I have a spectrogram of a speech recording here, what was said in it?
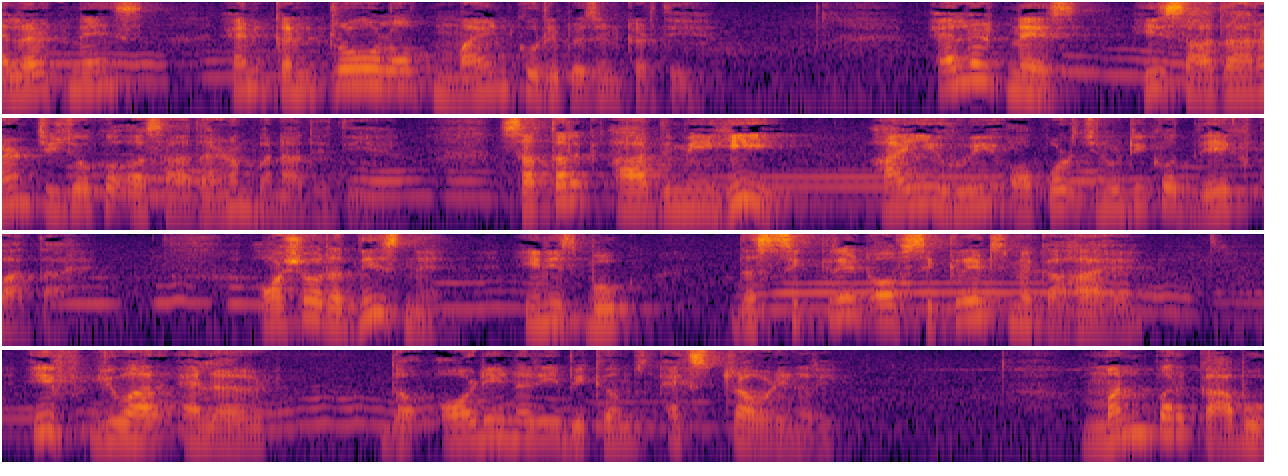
alertness and control of mind को रिप्रेजेंट करती है। अलर्टनेस ही साधारण चीज़ों को असाधारण बना देती है। सतर्क आदमी ही आई हुई अपॉर्चुनिटी को देख पाता है। ओशो रदनीस ने in his book the secret of secrets में कहा है you are alert the ordinary becomes extraordinary मन पर काबू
